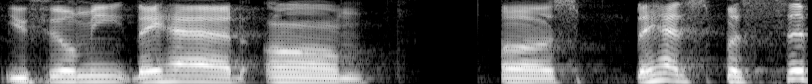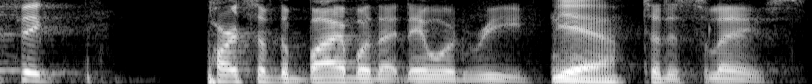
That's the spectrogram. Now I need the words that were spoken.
You feel me? They had um uh they had specific parts of the Bible that they would read yeah. to the slaves.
